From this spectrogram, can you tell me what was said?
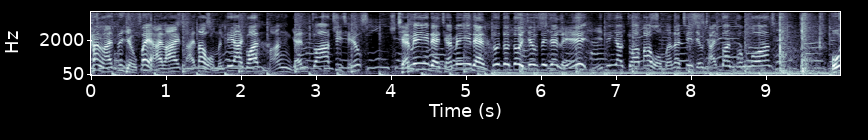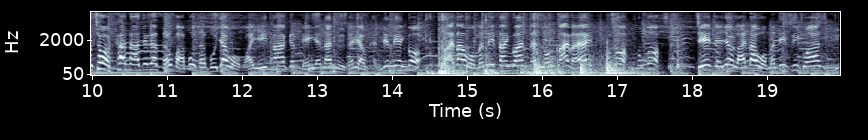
看来是有备而来。来到我们第二关，盲人抓气球，前面一点，前面一点，对对对，就是这里，一定要抓爆我们的气球才算通关。不错，看他这个手法，不得不让我怀疑他跟别人的女朋友肯定练过。来到我们第三关，人龙摆尾，不错，通过。接着又来到我们第四关，鱼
